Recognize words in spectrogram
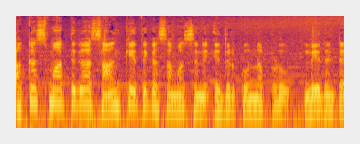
అకస్మాత్తుగా సాంకేతిక సమస్యను ఎదుర్కొన్నప్పుడు లేదంటే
